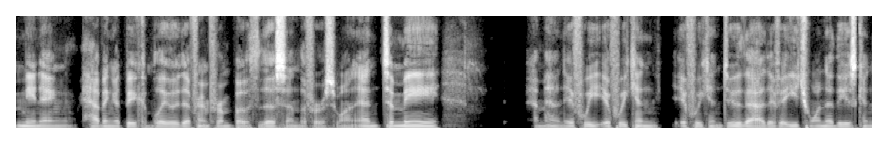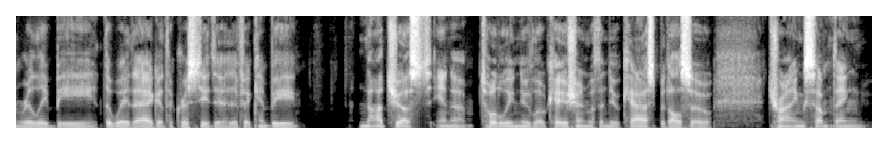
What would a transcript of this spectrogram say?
meaning having it be completely different from both this and the first one. And to me, uh, man, if we if we can if we can do that, if each one of these can really be the way that Agatha Christie did, if it can be not just in a totally new location with a new cast, but also trying something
